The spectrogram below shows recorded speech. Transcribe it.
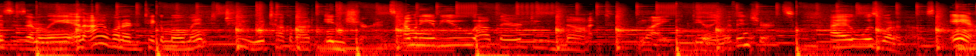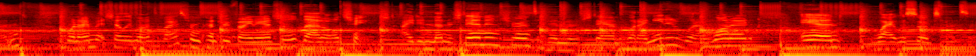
This is Emily, and I wanted to take a moment to talk about insurance. How many of you out there do not like dealing with insurance. I was one of those. And when I met Shelly Montevice from Country Financial, that all changed. I didn't understand insurance, I didn't understand what I needed, what I wanted, and why it was so expensive.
